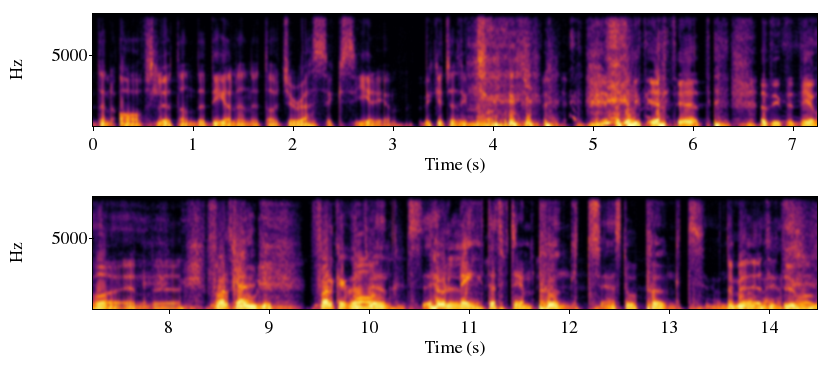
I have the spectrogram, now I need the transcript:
den avslutande delen utav Jurassic-serien. Vilket jag tyckte var jag, tyckte, jag, jag, jag tyckte det var en eh, Folk har- otroligt... Folk har gått Mat. runt och längtat efter en punkt. En stor punkt. Nej, men jag tyckte det var en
